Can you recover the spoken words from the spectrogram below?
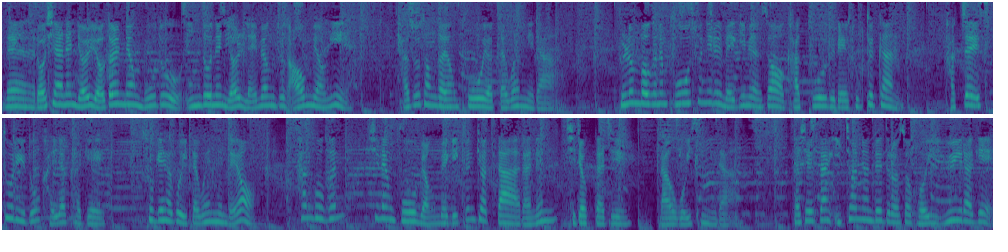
네, 러시아는 18명 모두, 인도는 14명 중 9명이 자수성가형 부호였다고 합니다. 블룸버그는 부호 순위를 매기면서 각 부호들의 독특한 각자의 스토리도 간략하게 소개하고 있다고 했는데요. 한국은 신흥 부호 명맥이 끊겼다라는 지적까지 나오고 있습니다. 사실상 2000년대 들어서 거의 유일하게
